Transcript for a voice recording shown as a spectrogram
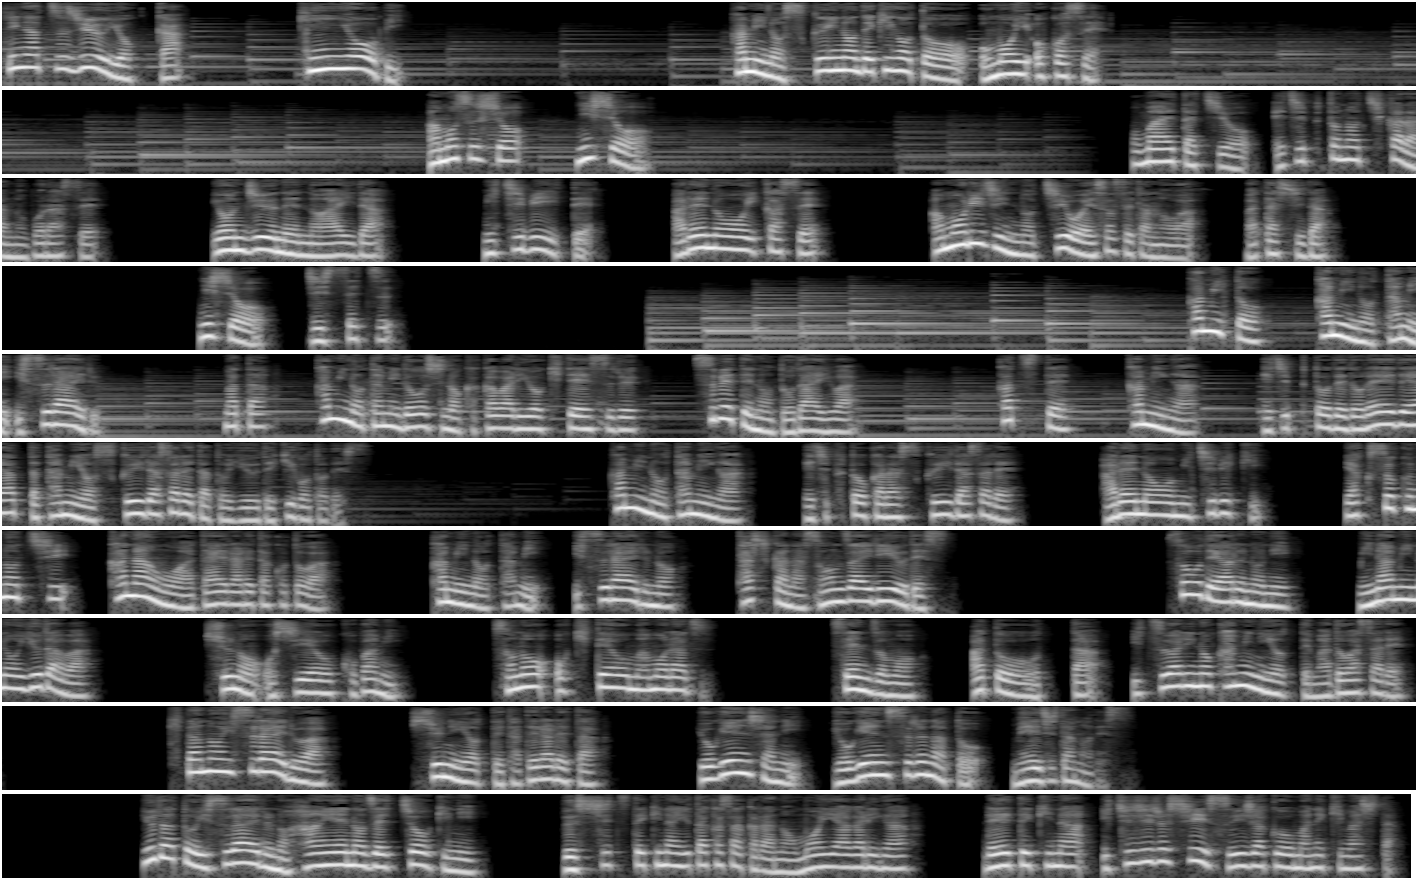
7月14日金曜日。神の救いの出来事を思い起こせ。アモス書二章。お前たちをエジプトの地から登らせ、四十年の間、導いて、荒れ野を行かせ、アモリ人の地を得させたのは私だ。二章実節神と神の民イスラエル、また神の民同士の関わりを規定するすべての土台は、かつて神がエジプトで奴隷であった民を救い出されたという出来事です。神の民がエジプトから救い出され、荒れ野を導き、約束の地、カナンを与えられたことは、神の民、イスラエルの確かな存在理由です。そうであるのに、南のユダは、主の教えを拒み、その掟を守らず、先祖も後を追った偽りの神によって惑わされ、北のイスラエルは主によって建てられた預言者に預言するなと命じたのです。ユダとイスラエルの繁栄の絶頂期に物質的な豊かさからの思い上がりが霊的な著しい衰弱を招きました。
